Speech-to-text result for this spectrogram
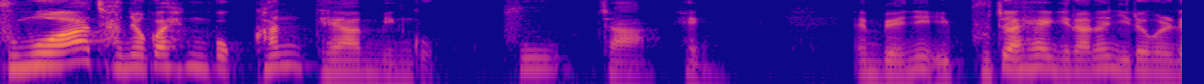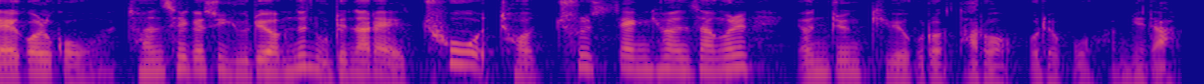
부모와 자녀가 행복한 대한민국 부자행. MBN이 이 부자행이라는 이름을 내걸고 전 세계에서 유례없는 우리나라의 초저출생 현상을 연중 기획으로 다뤄보려고 합니다.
